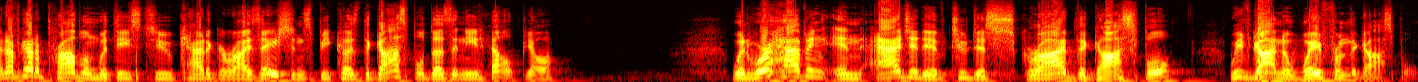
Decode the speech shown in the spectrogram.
And I've got a problem with these two categorizations because the gospel doesn't need help, y'all. When we're having an adjective to describe the gospel, we've gotten away from the gospel.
